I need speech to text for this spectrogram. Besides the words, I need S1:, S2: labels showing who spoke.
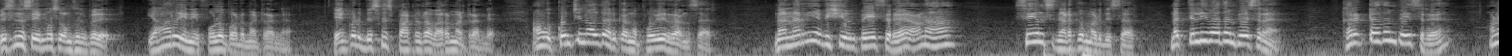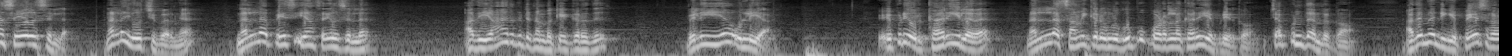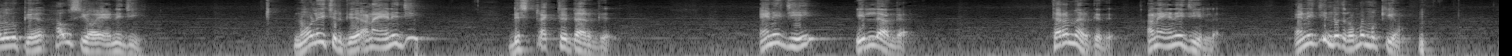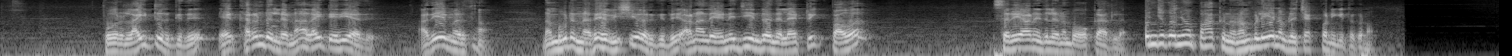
S1: Business செய்யும்போது சொல்லுவாங்க சில பேர் யாரும் என்னை ஃபாலோ பண்ண மாட்டாங்க என் கூட பிஸ்னஸ் பார்ட்னராக வர மாட்டாங்க அவங்க கொஞ்ச நாள் தான் இருக்காங்க போயிடுறாங்க சார் நான் நிறைய விஷயம் பேசுகிறேன் ஆனால் சேல்ஸ் நடக்க மாட்டேது சார் நான் தெளிவாக தான் பேசுகிறேன் கரெக்டாக தான் பேசுகிறேன் ஆனால் சேல்ஸ் இல்லை. நல்லா யோசிச்சு பாருங்க. நல்லா பேசி ஏன் சேல்ஸ் இல்லை? அது யாருக்கிட்ட நம்ம கேட்கறது வெளியா உள்ளியா? எப்படி ஒரு கறியில் நல்லா சமைக்கிறவங்களுக்கு உப்பு போடலாம் கறி எப்படி இருக்கும்? சப்புன்னு தான் இருக்கும். அதே மாதிரி நீங்கள் பேசுகிற அளவுக்கு ஹவுஸ் யோர் எனர்ஜி நாலேஜ் இருக்கு ஆனால் எனர்ஜி டிஸ்ட்ராக்டடாக இருக்கு. எனர்ஜி இல்லை அங்கே. திறமை இருக்குது ஆனால் எனர்ஜி இல்லை. எனர்ஜின்றது ரொம்ப முக்கியம். இப்போ ஒரு லைட் இருக்குது கரண்ட் இல்லைன்னா லைட் எரியாது. அதே மாதிரி தான் நம்மக்கிட்ட நிறைய விஷயம் இருக்குது ஆனால் அந்த எனர்ஜின்ற அந்த எலக்ட்ரிக் பவர் சரியான இதில் நம்ம உட்காரல கொஞ்சம் கொஞ்சம் பார்க்கணும் நம்மளையே நம்மளை செக் பண்ணிக்கிட்டு இருக்கணும்.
